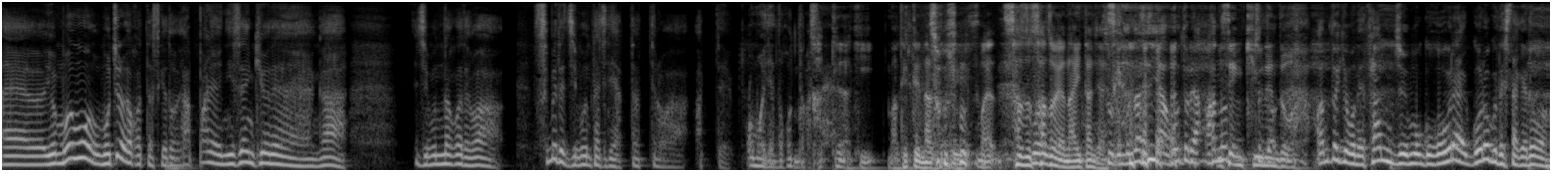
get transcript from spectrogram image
えーもうもうもちろん良かったですけどやっぱり2009年が自分の中では全て自分たちでやったっていうのがあって思い出に残ってますね。勝。手泣き負けて泣くというまあさぞさぞや泣いたんじゃないですか。いや本当にあの2009年度は。あの時もね30もう5ぐらい56でしたけど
